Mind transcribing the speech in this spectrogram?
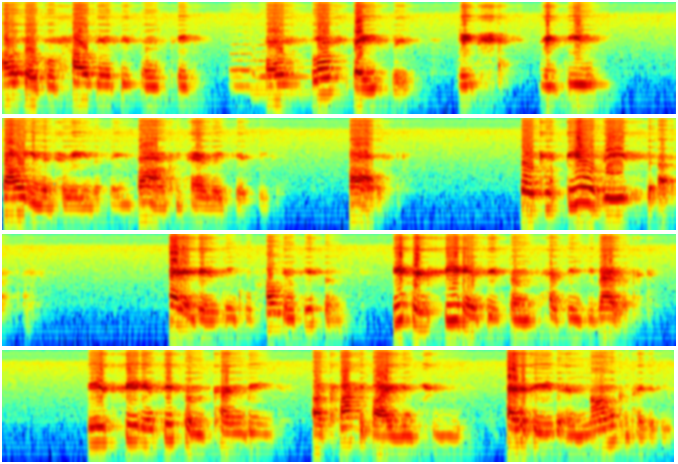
Also, group housing systems take more floor spaces, which reduce sow inventory in the same barn compared with gestation stalls. So to deal with these uh, challenges in group housing systems, different feeding systems have been developed. These feeding systems can be uh, classified into competitive and non-competitive.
